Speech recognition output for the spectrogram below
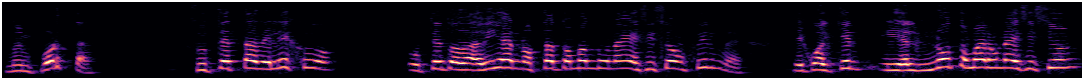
No importa. Si usted está de lejos, usted todavía no está tomando una decisión firme. Y, cualquier, y el no tomar una decisión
